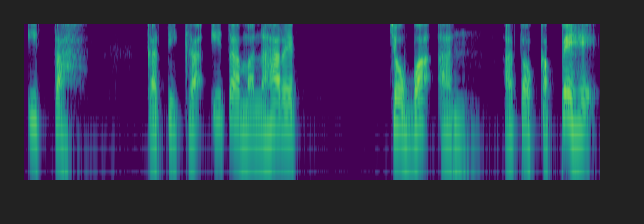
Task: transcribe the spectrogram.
itah ketika ita menaharep cobaan atau kepehe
